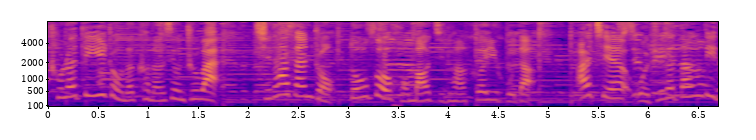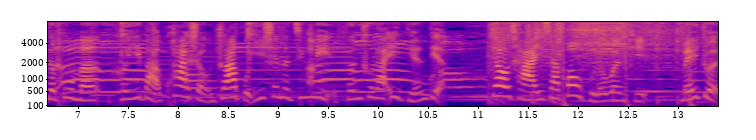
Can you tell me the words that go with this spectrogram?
除了第一种的可能性之外，其他三种都够红毛集团喝一壶的。而且，我觉得当地的部门可以把跨省抓捕医生的精力分出来一点点，调查一下爆谷的问题，没准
